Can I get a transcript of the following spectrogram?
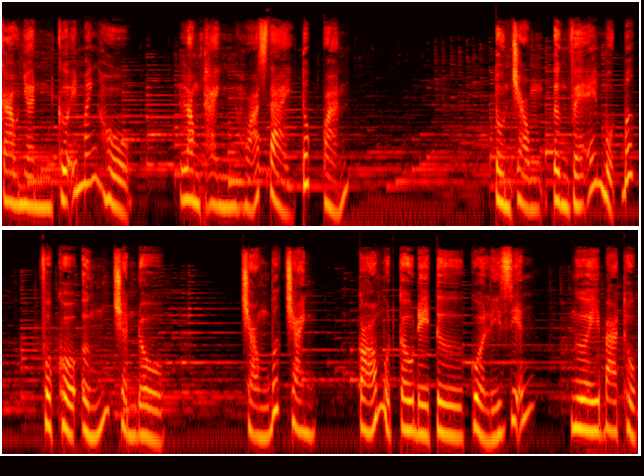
Cao nhân cưỡi mãnh hổ, lòng thành hóa giải túc oán tôn trọng từng vẽ một bức, phục khổ ứng trần đồ. Trong bức tranh, có một câu đề từ của lý diễn, người ba thục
